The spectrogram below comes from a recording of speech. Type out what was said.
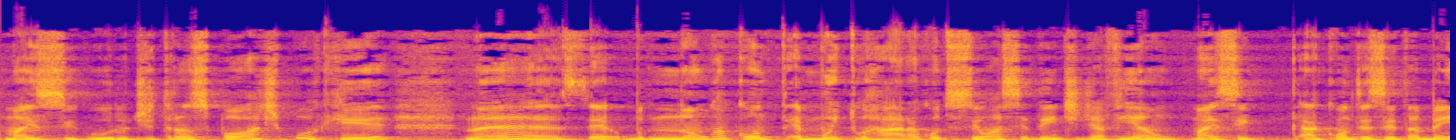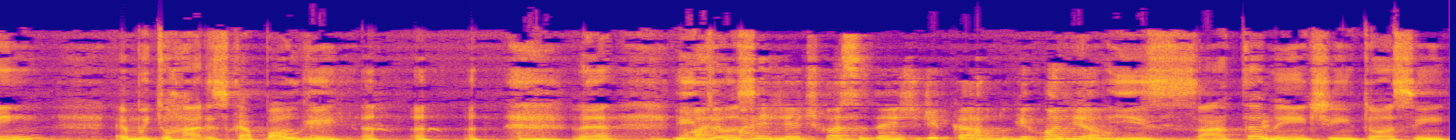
mais seguro de transporte porque né, é, não, é muito raro acontecer um acidente de avião, mas se acontecer também é muito raro escapar alguém. né? Então, mas mais assim, gente com acidente de carro do que com avião. Exatamente. Então, assim,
